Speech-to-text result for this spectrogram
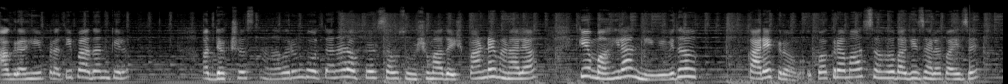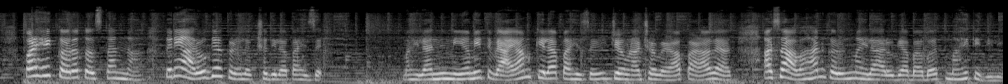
आग्रही प्रतिपादन केलं. अध्यक्षस्थानावरून बोलताना डॉक्टर सौ सुषमा देशपांडे म्हणाल्या की महिलांनी विविध कार्यक्रम उपक्रमात सहभागी झालं पाहिजे पण हे करत असताना त्यांनी आरोग्याकडे लक्ष दिलं पाहिजे. महिलांनी नियमित व्यायाम केला पाहिजे जेवणाच्या वेळा पाळाव्यात असं आवाहन करून महिला आरोग्याबाबत माहिती दिली.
